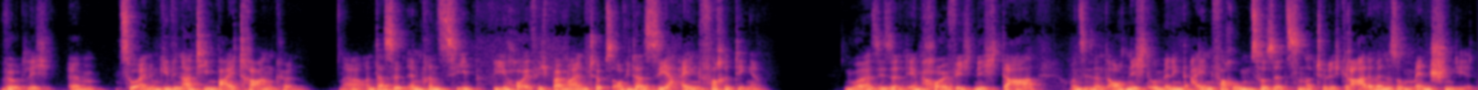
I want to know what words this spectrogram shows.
wirklich ähm, zu einem Gewinnerteam beitragen können. Ja, und das sind im Prinzip, wie häufig bei meinen Tipps, auch wieder sehr einfache Dinge. Nur, sie sind eben häufig nicht da und sie sind auch nicht unbedingt einfach umzusetzen, natürlich. Gerade wenn es um Menschen geht,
